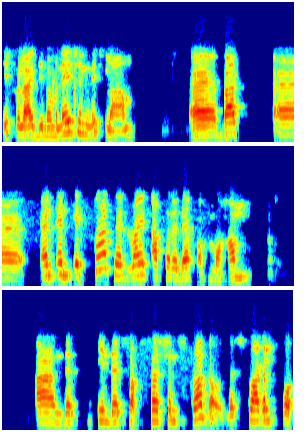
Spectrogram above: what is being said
if you like, denomination in Islam. Uh, but uh, and and it started right after the death of Muhammad and the, in the succession struggle, the struggle for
